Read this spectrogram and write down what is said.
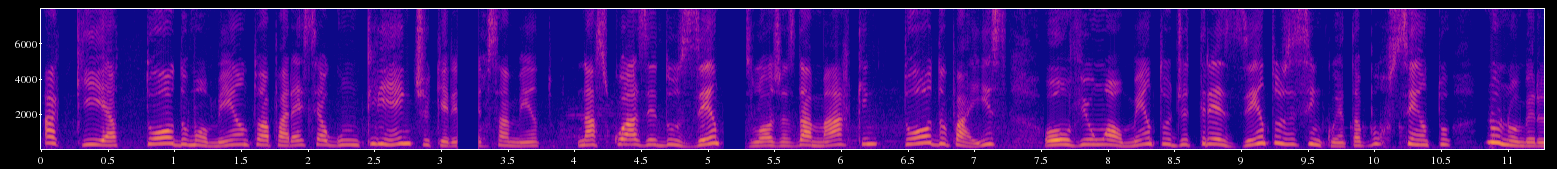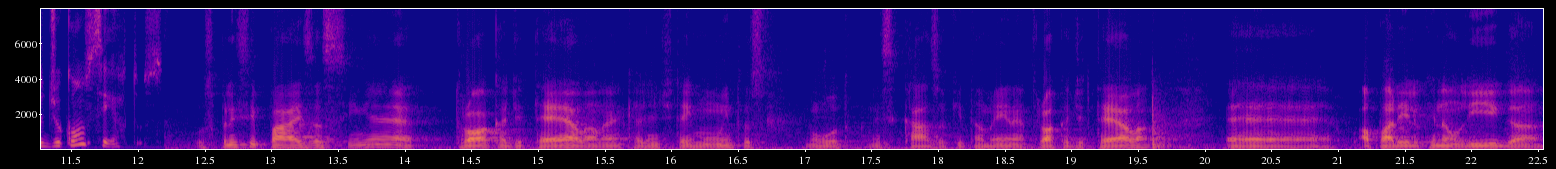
Aqui, a todo momento, aparece algum cliente querendo orçamento. Nas quase 200 lojas da marca em todo o país, houve um aumento de 350% no número de concertos. Os principais, assim, é troca de tela, né, que a gente tem muitas, no outro, nesse caso aqui também, né, troca de tela, é, aparelho que não liga,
